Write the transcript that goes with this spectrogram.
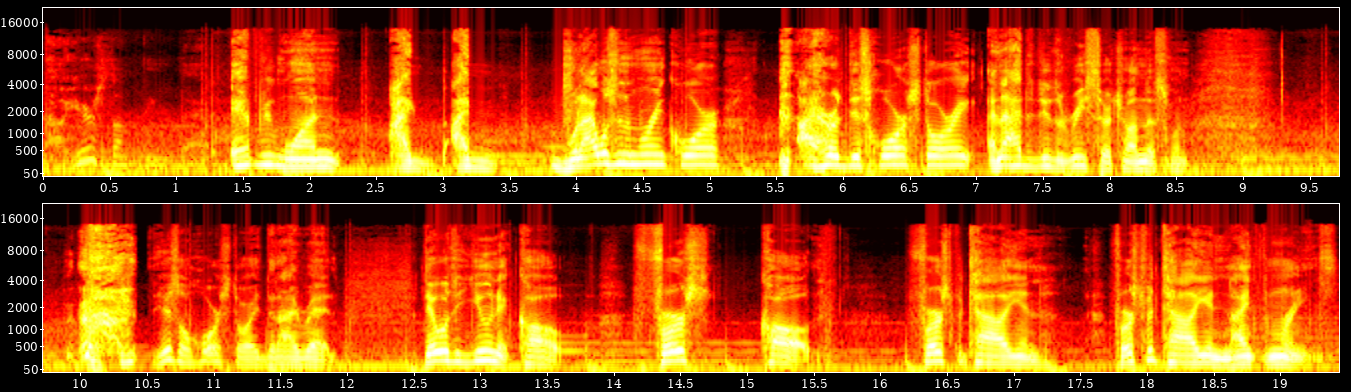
Now, here's something that everyone, I, I, when I was in the Marine Corps, I heard this horror story and I had to do the research on this one. Here's a horror story that I read. There was a unit called first called First Battalion, First Battalion, 9th Marines,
